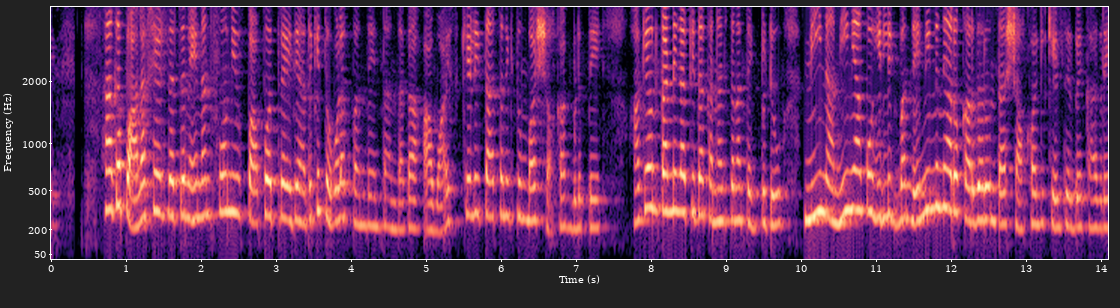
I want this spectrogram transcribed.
ಆಗ ಪಾಲಕ್ಷ ಹೇಳ್ತಾ ಇರ್ತಾನೆ ನನ್ನ ಫೋನ್ ನೀವು ಪಾಪ ಹತ್ರ ಇದೆ, ಅದಕ್ಕೆ ತೊಗೊಳಕ್ಕೆ ಬಂದೆ ಅಂತ ಅಂದಾಗ ಆ ವಾಯ್ಸ್ ಕೇಳಿ ತಾತನಿಗೆ ತುಂಬ ಶಾಕ್ ಆಗಿಬಿಡುತ್ತೆ. ಹಾಗೆ ಅವ್ನ ಕಣ್ಣಿಗೆ ಹಾಕಿದ್ದ ಕನ್ನಡಕನ ತೆಗೆದ್ಬಿಟ್ಟು, ನೀನಾ, ನೀನು ಯಾಕೋ ಇಲ್ಲಿಗೆ ಬಂದೆ? ನಿನ್ನನ್ನು ಯಾರೋ ಕರೆದರು ಅಂತ ಶಾಕಾಗಿ ಕೇಳ್ತಿರ್ಬೇಕಾದ್ರೆ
